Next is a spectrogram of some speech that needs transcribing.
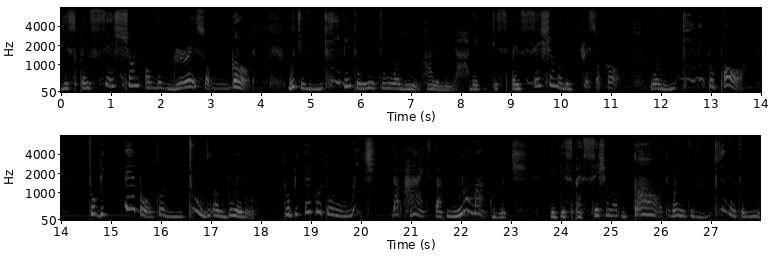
dispensation of the grace of God, which is given to me toward you. Hallelujah. The dispensation of the grace of God was given to Paul to be able to do the undoable, to be able to reach that height that no man could reach. The dispensation of God, when it is given to you,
